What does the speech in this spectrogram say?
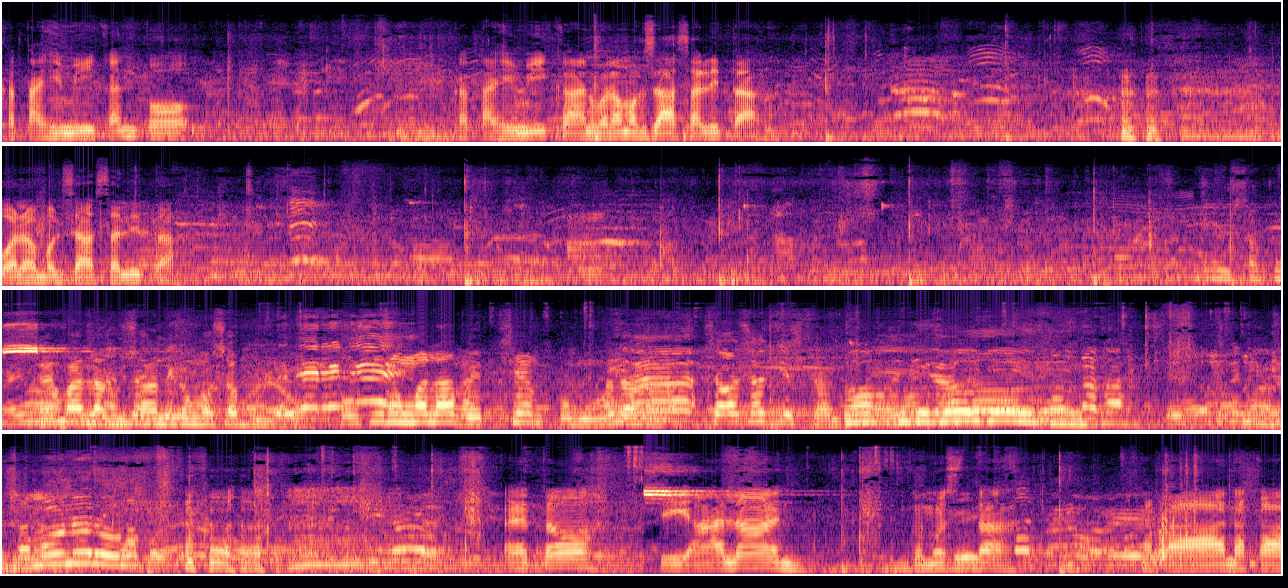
Katahimikan po. Katahimikan, walang magsasalita. walang magsasalita. Kaya pa lang, sali ka mo sa bulaw. Kung sinong malapit, siya ang pumunta. Sa sa discount. Sa mo na ron. Eto, si Alan. Kumusta? Naka naka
